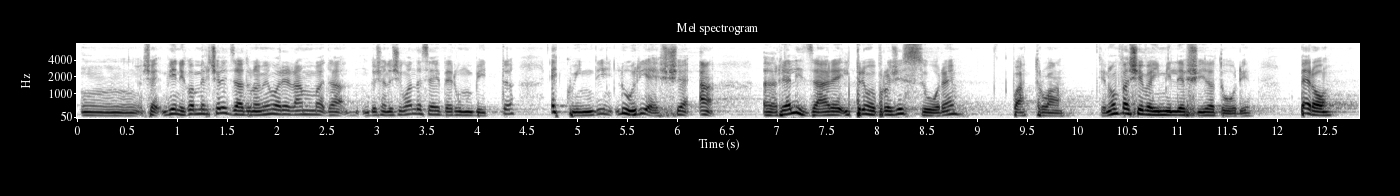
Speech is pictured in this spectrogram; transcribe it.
mh, cioè viene commercializzata una memoria RAM da 256 per un bit e quindi lui riesce a eh, realizzare il primo processore 4A, che non faceva i mille oscillatori, però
